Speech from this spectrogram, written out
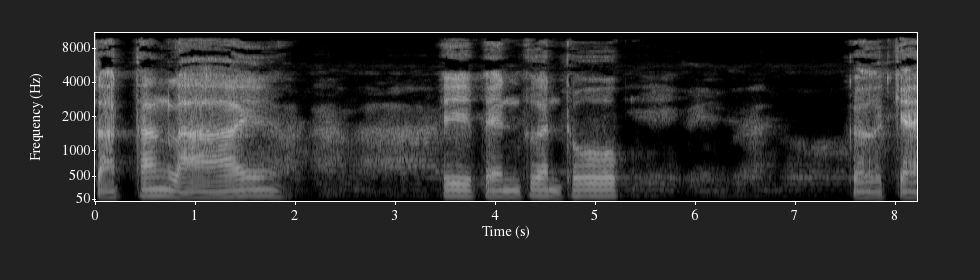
สัตว์ทั้งหลาย ที่เป็นเพื่อนทุกข์ เกิดแก่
